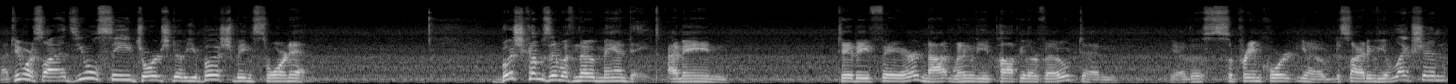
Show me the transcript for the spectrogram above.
uh, two more slides, you will see George W. Bush being sworn in. Bush comes in with no mandate. I mean, to be fair, not winning the popular vote and you know the Supreme Court, you know, deciding the election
